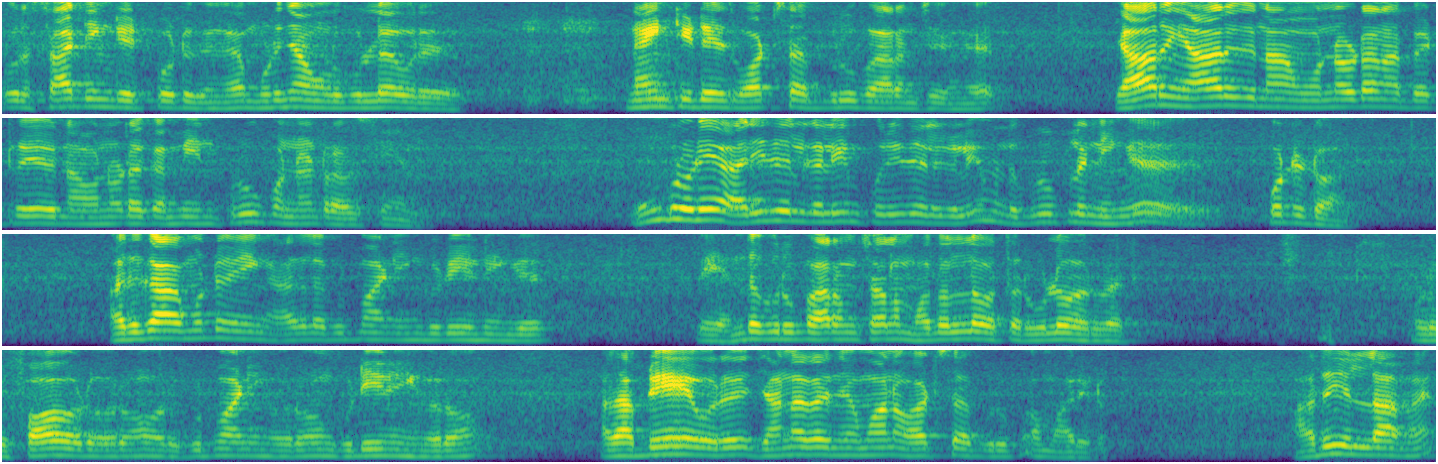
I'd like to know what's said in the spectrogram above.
ஒரு ஸ்டார்டிங் டேட் போட்டுக்கோங்க. முடிஞ்சால் அவங்களுக்குள்ள ஒரு 90 டேஸ் வாட்ஸ்அப் குரூப் ஆரம்பிச்சுக்கோங்க. யாரும் யாருக்கு நான் உன்னோட நான் பெட்ரு நான் உன்னோட கம்மின்னு ப்ரூவ் பண்ணுன்ற அவசியம் இல்லை. உங்களுடைய அறிதல்களையும் புரிதல்களையும் அந்த குரூப்பில் நீங்கள் போட்டுட்டு வாங்க. அதுக்காக மட்டும் வைங்க. அதில் குட் மார்னிங் குட் ஈவினிங்கு இல்லை எந்த குரூப் ஆரம்பித்தாலும் முதல்ல ஒருத்தர் உள்ளே வருவார். ஒரு ஃபார்வர்டு வரும் ஒரு குட் மார்னிங் வரும் குட் ஈவினிங் வரும். அது அப்படியே ஒரு ஜனரஞ்சமான வாட்ஸ்அப் குரூப்பாக மாறிடும். அது இல்லாமல்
